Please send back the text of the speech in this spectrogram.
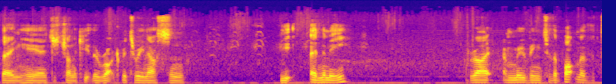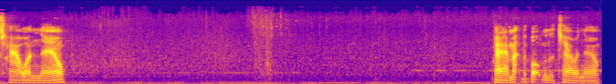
Staying here, just trying to keep the rock between us and the enemy. Right, I'm moving to the bottom of the tower now. Okay, I'm at the bottom of the tower now.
